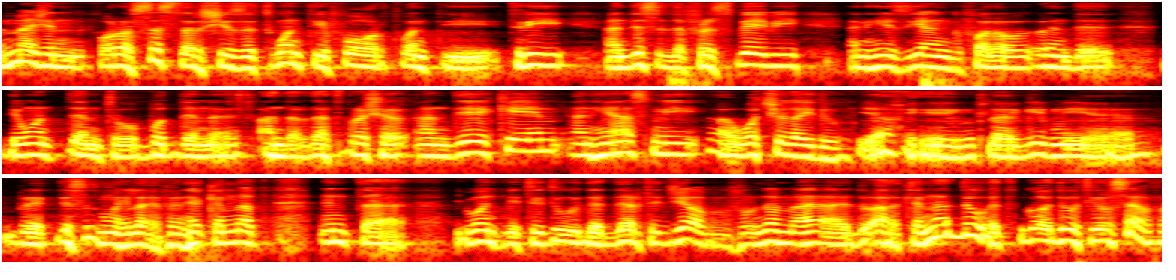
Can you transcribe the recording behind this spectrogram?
Imagine for a sister, she's at 24, 23, and this is the first baby, and he's young fellow, and they want them to put them uh, under that pressure. And they came, and he asked me, uh, what should I do? Yeah, he would like, give me a break. This is my life, and I cannot, uh, you want me to do the dirty job for them? I, I, do, I cannot do it. Go do it yourself.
